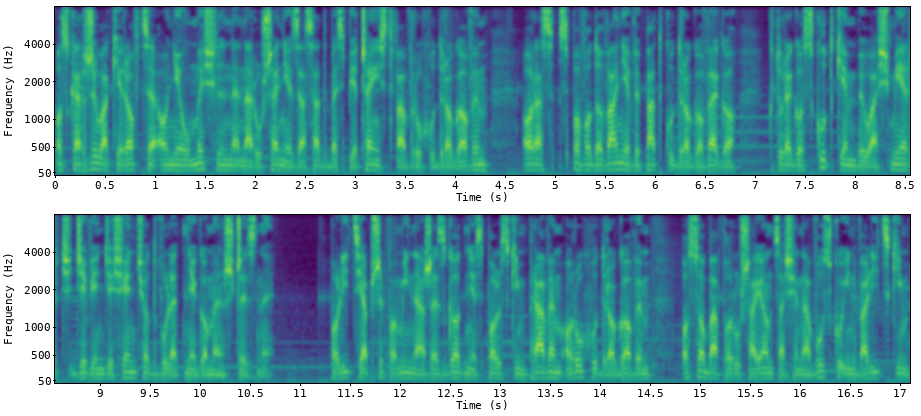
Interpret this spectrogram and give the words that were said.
oskarżyła kierowcę o nieumyślne naruszenie zasad bezpieczeństwa w ruchu drogowym oraz spowodowanie wypadku drogowego, którego skutkiem była śmierć 92-letniego mężczyzny. Policja przypomina, że zgodnie z polskim prawem o ruchu drogowym osoba poruszająca się na wózku inwalidzkim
